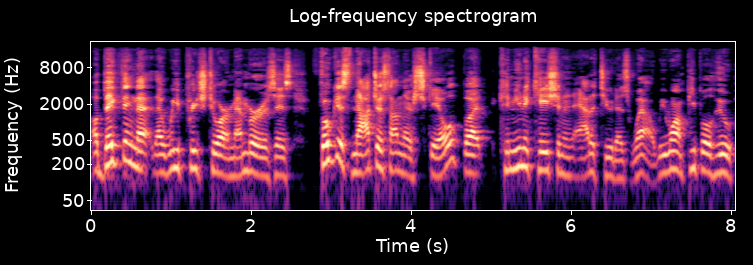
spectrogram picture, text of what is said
a big thing that, that we preach to our members is focus not just on their skill, but communication and attitude as well. We want people who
